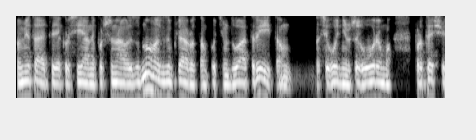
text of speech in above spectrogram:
Пам'ятаєте, як росіяни починали з одного екземпляру, там потім два-три, там на сьогодні вже говоримо про те, що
